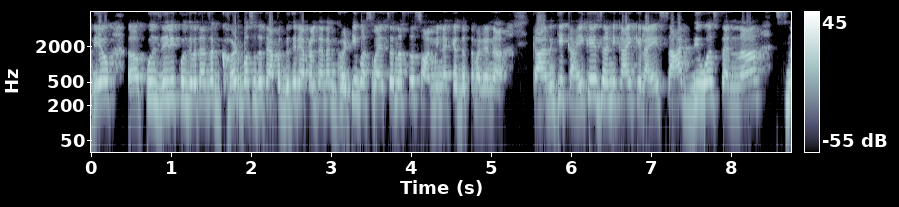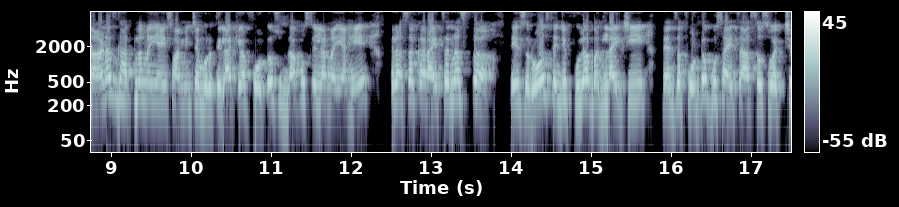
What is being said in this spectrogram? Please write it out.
देव कुलदेवी कुलदेवतांचा घट बसवतो त्या पद्धतीने आपल्याला त्यांना घटी बसवायचं नसतं स्वामींना किंवा दत्त महाराजांना. कारण की काही काही जणी काय केलं आहे सात दिवस त्यांना स्नानच घातलं नाही आहे स्वामींच्या मूर्तीला किंवा फोटो सुद्धा पुसलेला नाही आहे. तर असं करायचं नसतं. ते रोज त्यांची फुलं बदलायची त्यांचा फोटो पुसायचा असतो स्वच्छ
